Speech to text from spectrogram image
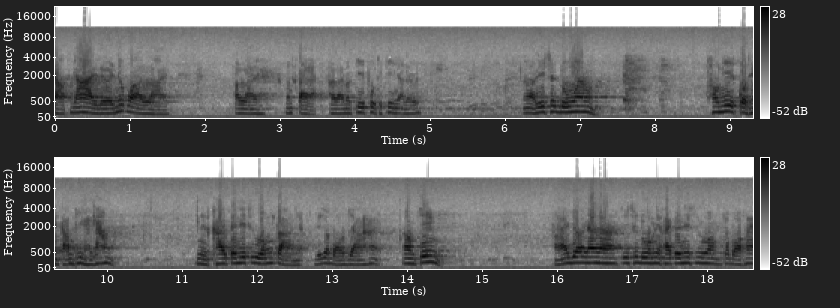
จับได้เลยนึกว่าอะไร อะไรมันแตกอะไรเมื่อกี้พูดตะกี้เนี่ยอะไรอ่าลิชดวง เท่านี้กฎแห่งกรรมที่ไหนเล่านี่ใครเป็นลิชดวงเปล่าเนี่ยเดี๋ยวจะบอกยาให้ เอาจริง หายเยอะแล้วนะลิชดวงเนี่ยใครเป็นลิชดวงจะบอกให้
